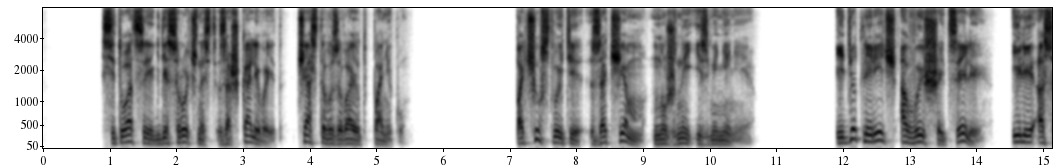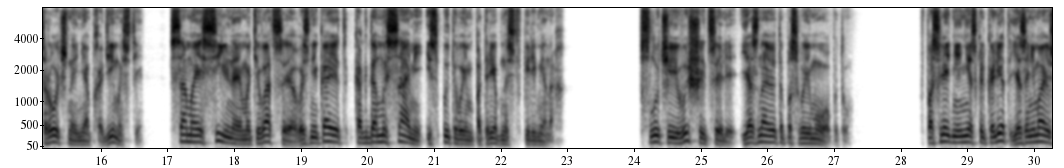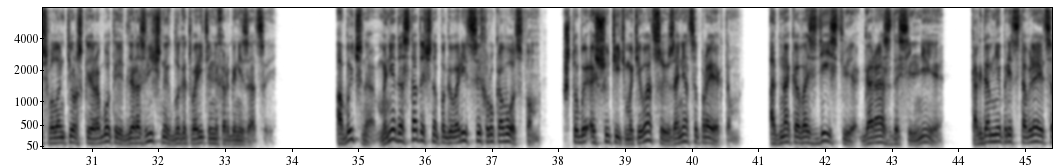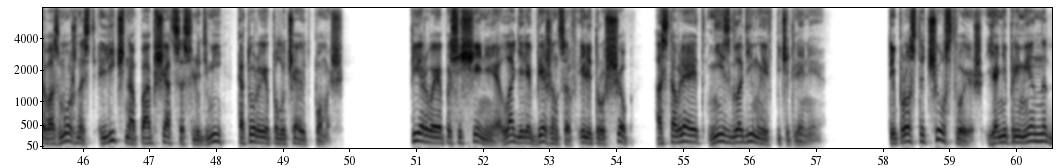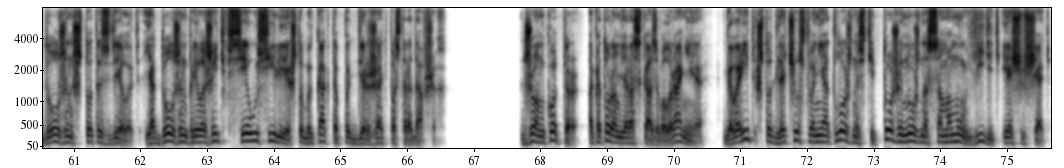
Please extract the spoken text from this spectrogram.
Ситуации, где срочность зашкаливает, часто вызывают панику. Почувствуйте, зачем нужны изменения. Идет ли речь о высшей цели или о срочной необходимости, самая сильная мотивация возникает, когда мы сами испытываем потребность в переменах. В случае высшей цели я знаю это по своему опыту. В последние несколько лет я занимаюсь волонтерской работой для различных благотворительных организаций. Обычно мне достаточно поговорить с их руководством, чтобы ощутить мотивацию заняться проектом. Однако воздействие гораздо сильнее, когда мне представляется возможность лично пообщаться с людьми, которые получают помощь. Первое посещение лагеря беженцев или трущоб оставляет неизгладимые впечатления. Ты просто чувствуешь, я непременно должен что-то сделать, я должен приложить все усилия, чтобы как-то поддержать пострадавших. Джон Коттер, о котором я рассказывал ранее, говорит, что для чувства неотложности тоже нужно самому видеть и ощущать.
